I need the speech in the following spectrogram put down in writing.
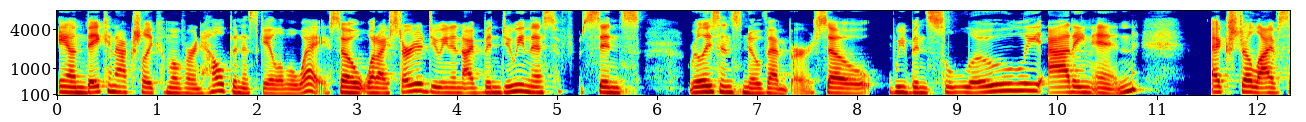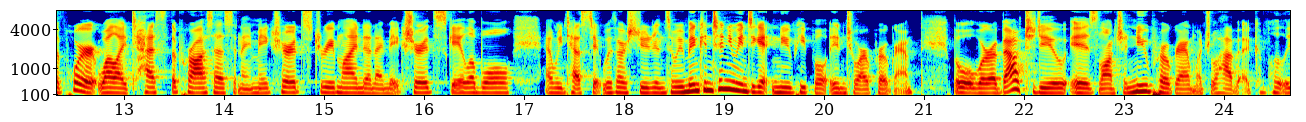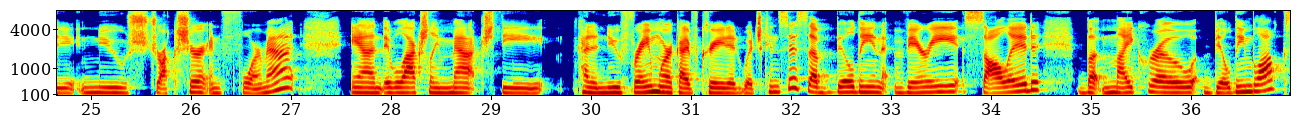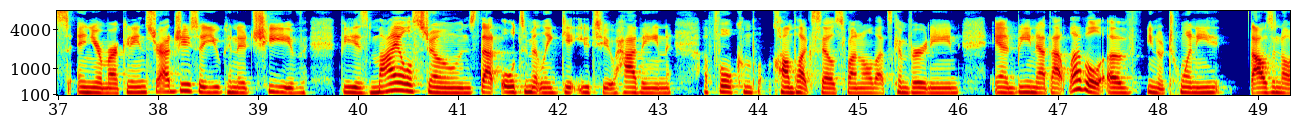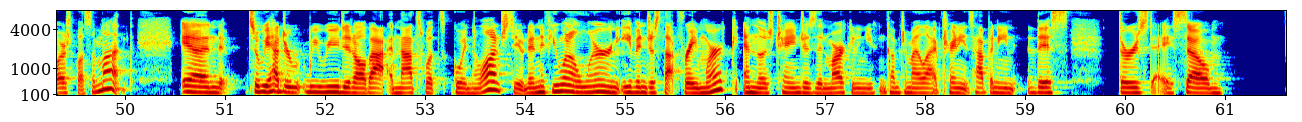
And they can actually come over and help in a scalable way. So, what I started doing, and I've been doing this since really since November. So we've been slowly adding in extra live support while I test the process and I make sure it's streamlined and I make sure it's scalable and we test it with our students. And we've been continuing to get new people into our program. But what we're about to do is launch a new program, which will have a completely new structure and format. And it will actually match the kind of new framework I've created, which consists of building very solid but micro building blocks in your marketing strategy so you can achieve these milestones that ultimately get you to having a full complex sales funnel that's converting and being at that level of, you know, 20 thousand dollars plus a month. And so we had to we redid all that and that's what's going to launch soon. And if you want to learn even just that framework and those changes in marketing you can come to my live training. It's happening this Thursday. So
